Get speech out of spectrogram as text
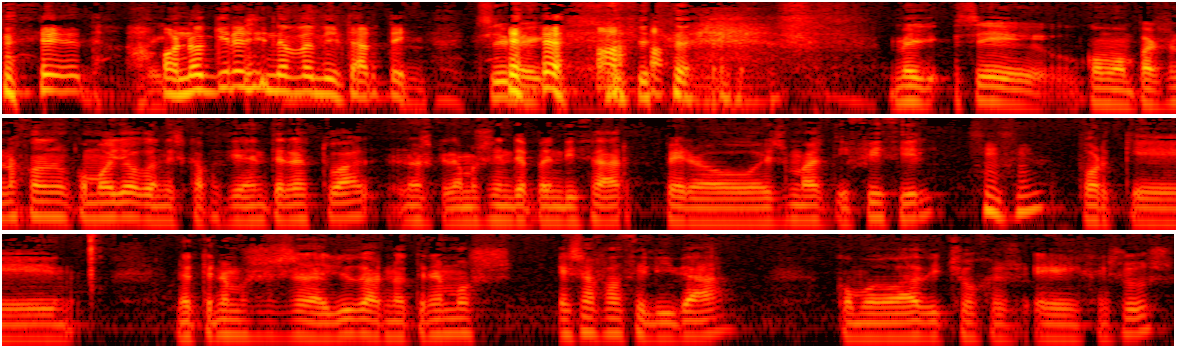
¿O no quieres independizarte? Sí, me- me- sí, como personas con- como yo con discapacidad intelectual nos queremos independizar, pero es más difícil porque no tenemos esas ayudas, no tenemos esa facilidad, como ha dicho eh, Jesús,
